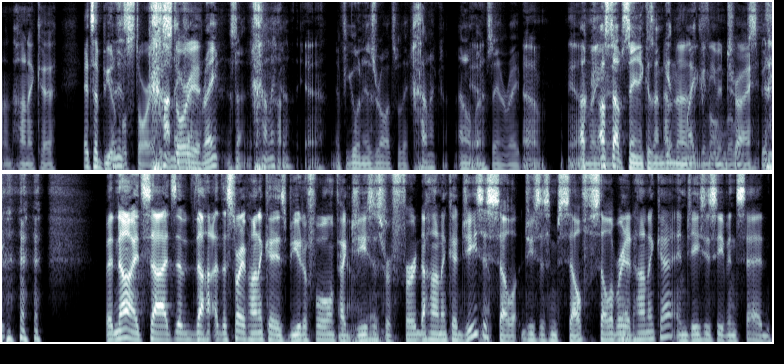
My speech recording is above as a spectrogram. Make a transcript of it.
on Hanukkah. It's a beautiful story. The story, Hanukkah, right? It's not Hanukkah. yeah, If you go in Israel, it's with it. Hanukkah. I don't know Yeah. if I'm saying it right. but um, yeah. I'll, I'm not I'll gonna- stop saying it because I'm I'm getting the not microphone gonna even a try. little spitty. but no, it's uh, it's uh, the the story of Hanukkah is beautiful. In fact, Yeah, it Jesus referred to Hanukkah. Jesus cel- Jesus himself celebrated Hanukkah, and Jesus even said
